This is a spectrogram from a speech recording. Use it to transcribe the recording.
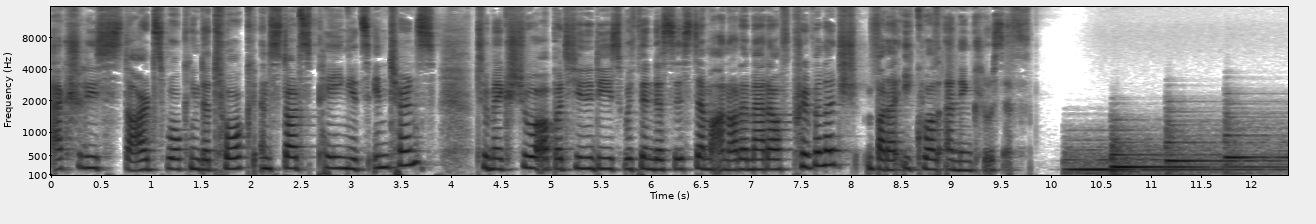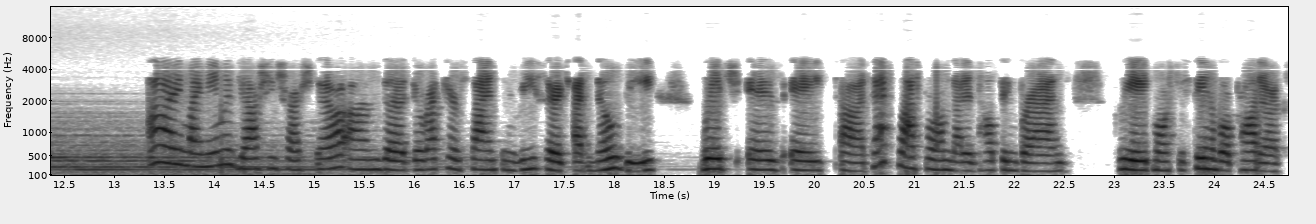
actually starts walking the talk and starts paying its interns to make sure opportunities within the system are not a matter of privilege, but are equal and inclusive. Hi, my name is Yashi Shrestha. I'm the Director of Science and Research at Novi, which is a uh, tech platform that is helping brands create more sustainable products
